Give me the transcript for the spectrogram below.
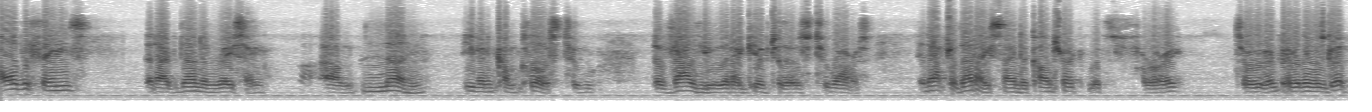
all the things that I've done in racing, um, none even come close to the value that I give to those two hours. And after that, I signed a contract with Ferrari, so everything was good.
